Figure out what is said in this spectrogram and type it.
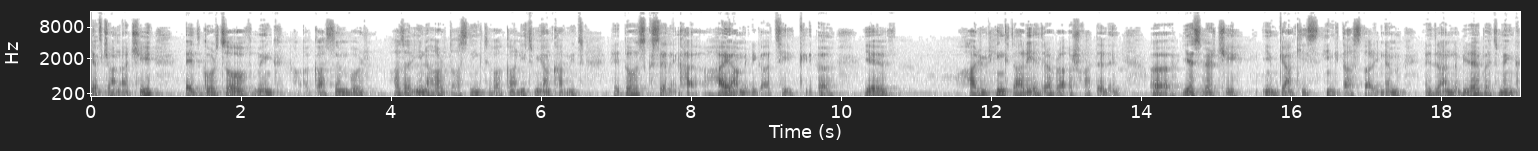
եւ ճանաչի, այդ գործով մենք կասեմ, որ 1915 թվականից միանգամից հետո սկսել ենք հայ ամերիկացի եւ 105 տարի է դրա վրա աշխատել են ես վերջի իմ կյանքից 5-10 տարին եմ դրան նվիրել բայց մենք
